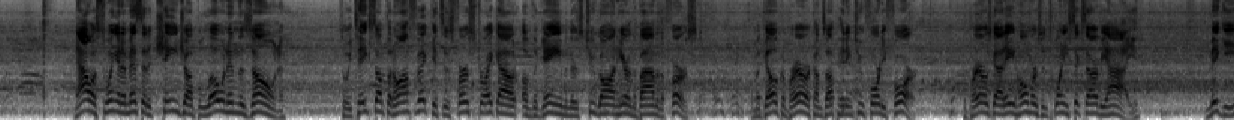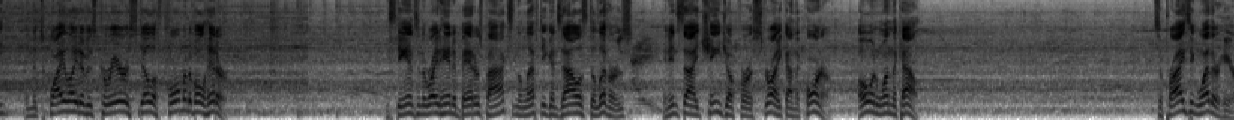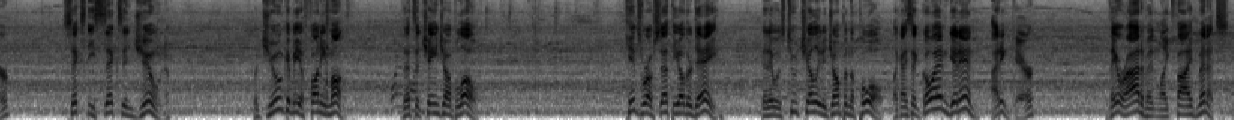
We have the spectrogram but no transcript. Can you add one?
Now a swing and a miss at a changeup low and in the zone. So he takes something off of it, gets his first strikeout of the game, and there's two gone here in the bottom of the first. And Miguel Cabrera comes up hitting 244. Cabrera's got eight homers and 26 RBI. Miggy, in the twilight of his career, is still a formidable hitter. He stands in the right handed batter's box, and the lefty Gonzalez delivers an inside changeup for a strike on the corner. 0 1 the count. Surprising weather here. 66 in June. But June can be a funny month. That's a change up low. Kids were upset the other day that it was too chilly to jump in the pool. Like I said, go ahead and get in. I didn't care. They were out of it in like five minutes.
